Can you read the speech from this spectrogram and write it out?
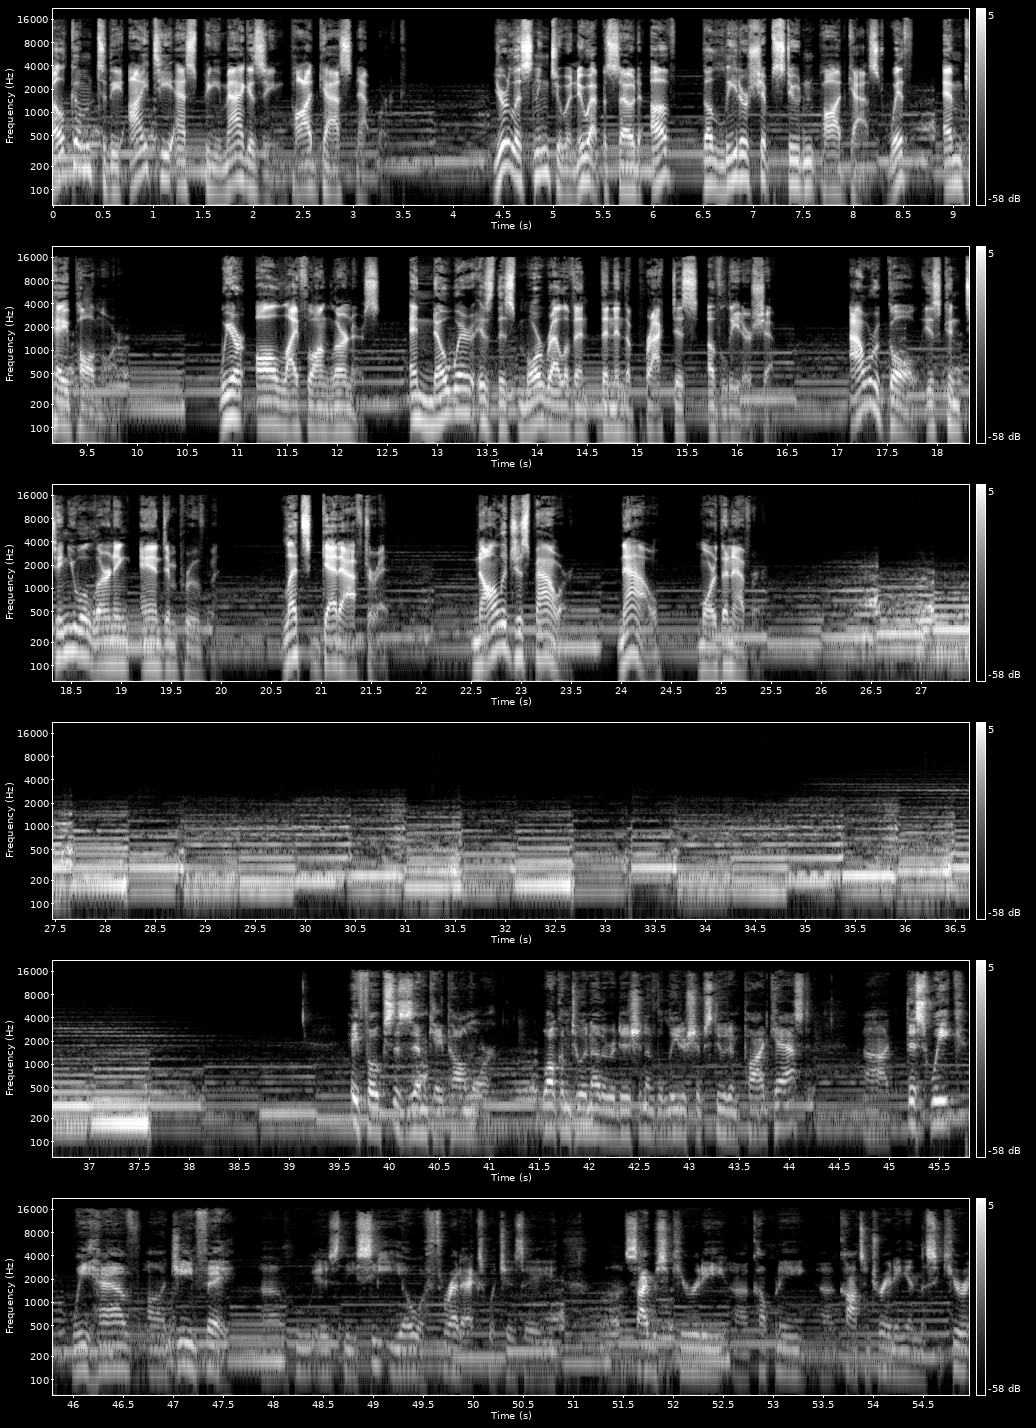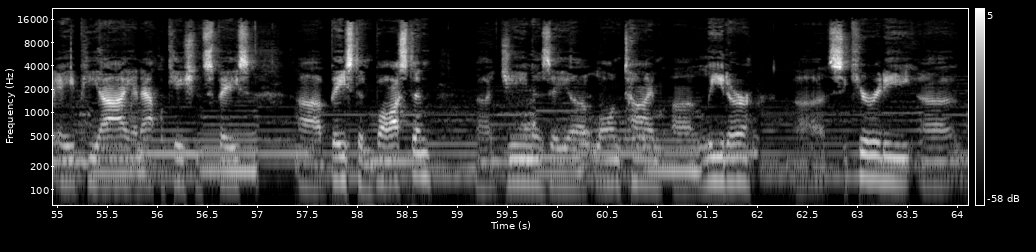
Welcome to the ITSP Magazine Podcast Network. You're listening to a new episode of the Leadership Student Podcast with MK Palmore. We are all lifelong learners, and nowhere is this more relevant than in the practice of leadership. Our goal is continual learning and improvement. Let's get after it. Knowledge is power, now more than ever. Hey, folks, this is MK Palmore. Welcome to another edition of the Leadership Student Podcast. Uh, this week, we have uh, Gene Fay, uh, who is the CEO of ThreatX, which is a uh, cybersecurity uh, company uh, concentrating in the secure API and application space based in Boston. Gene is a longtime leader, security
